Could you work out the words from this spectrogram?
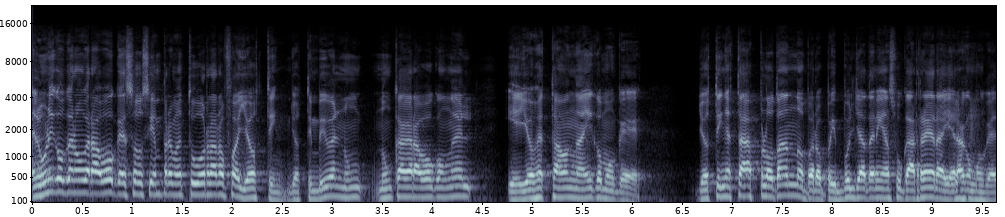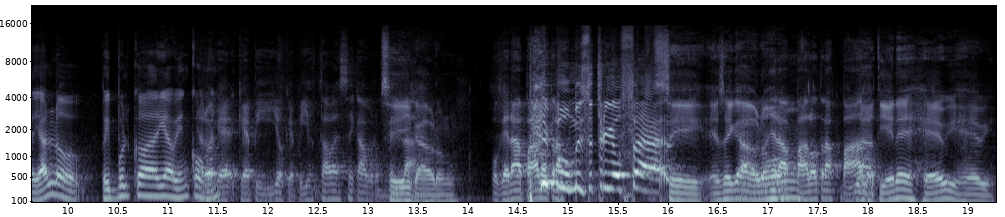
El único que no grabó, que eso siempre me estuvo raro, fue Justin. Justin Bieber nun- nunca grabó con él. Y ellos estaban ahí como que... Justin estaba explotando, pero Pitbull ya tenía su carrera. Y era como que, diablo, Pitbull quedaría bien con Pero él. qué, qué pillo, qué pillo estaba ese cabrón. Sí, ¿verdad? cabrón. Porque era palo tras Mr. Trio Fat. Sí, ese cabrón... Era palo tras palo. La tiene heavy, heavy.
